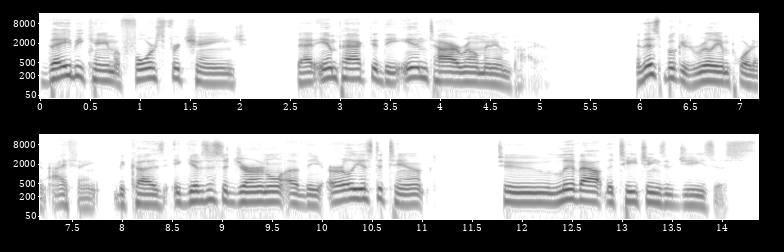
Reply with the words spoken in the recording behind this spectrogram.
they became a force for change that impacted the entire Roman Empire. And this book is really important, I think, because it gives us a journal of the earliest attempt to live out the teachings of Jesus.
